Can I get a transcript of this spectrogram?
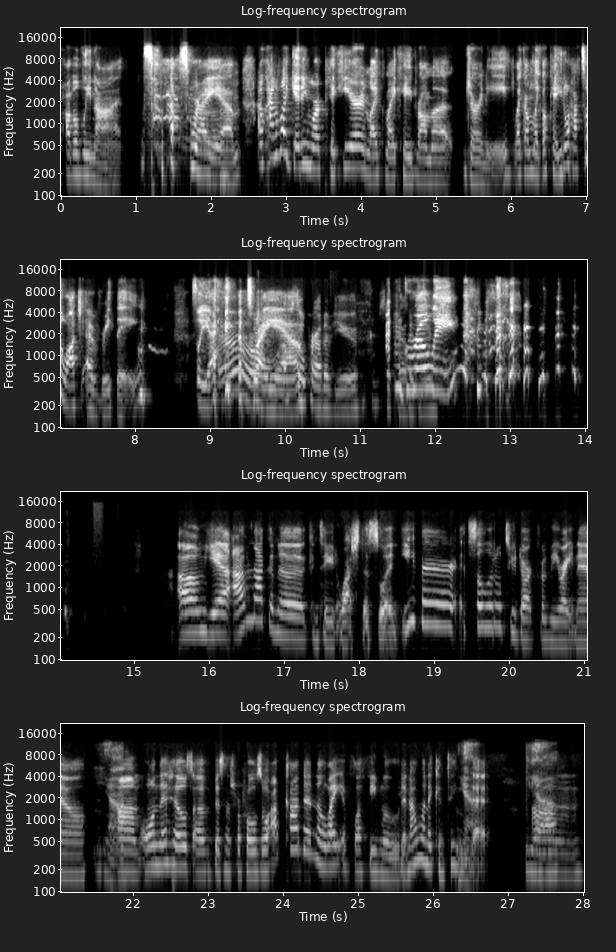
Probably not. So that's where i am. I'm kind of like getting more pickier in like my k-drama journey. Like i'm like okay you don't have to watch everything. So yeah oh, that's where i am i'm so proud of you. I'm, so I'm growing Um, yeah, I'm not gonna continue to watch this one either. It's a little too dark for me right now. Yeah. Um, on the hills of business proposal, I'm kind of in a light and fluffy mood, and I want to continue yeah. that. Yeah. Um,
